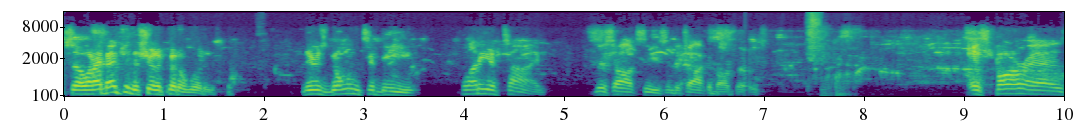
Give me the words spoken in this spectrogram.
So when I mentioned the shoulda, coulda, wouldas, there's going to be plenty of time this offseason to talk about those. As far as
